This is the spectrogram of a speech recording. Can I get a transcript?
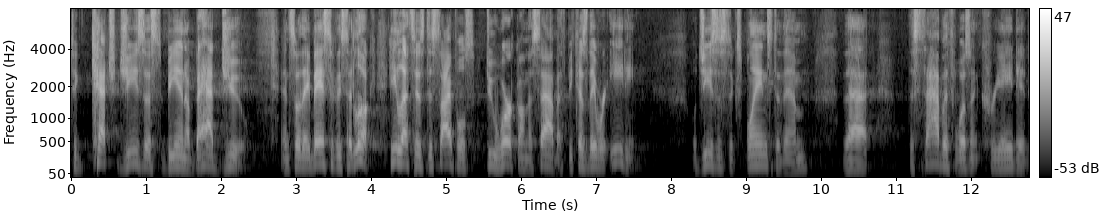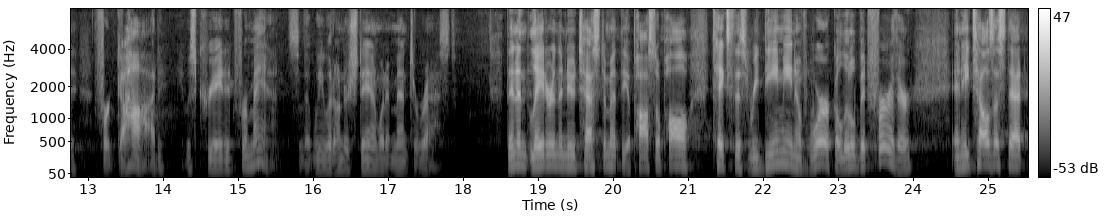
to catch Jesus being a bad Jew. And so they basically said, Look, he lets his disciples do work on the Sabbath because they were eating. Well, Jesus explains to them that the Sabbath wasn't created for God, it was created for man so that we would understand what it meant to rest. Then in, later in the New Testament, the Apostle Paul takes this redeeming of work a little bit further, and he tells us that,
